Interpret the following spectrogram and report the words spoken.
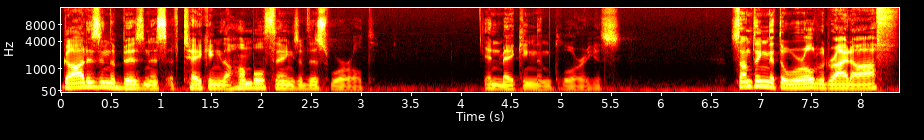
God is in the business of taking the humble things of this world and making them glorious. Something that the world would write off.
